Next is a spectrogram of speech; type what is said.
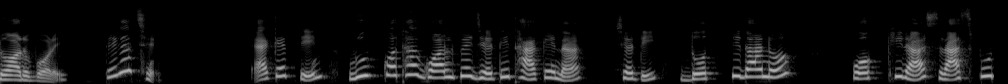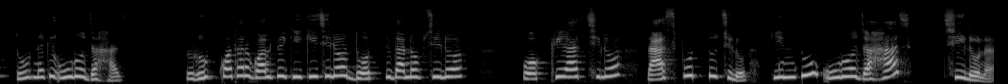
নরবরে ঠিক আছে? একের তিন, রূপকথা গল্পে যেটি থাকে না, সেটি দত্তিদানব পক্ষীরাস রাজপুত্তুর নাকি উড়োজাহাজ? তো রূপকথার গল্পে কি কি ছিল? দত্তিদানব ছিল পক্ষীরাজ ছিল রাজপুত্তু ছিল কিন্তু উড়োজাহাজ ছিল না।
